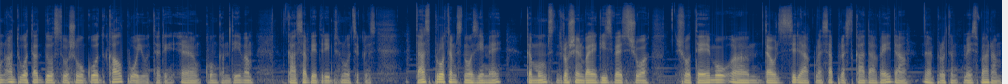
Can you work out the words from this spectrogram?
un atdot atbilstošo godu kalpojot arī kungam dievam kā sabiedrības loceklis. Tas, protams, nozīmē, ka mums droši vien vajag izvērst šo, šo tēmu um, daudz dziļāk, lai saprastu, kādā veidā, protams, mēs varam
